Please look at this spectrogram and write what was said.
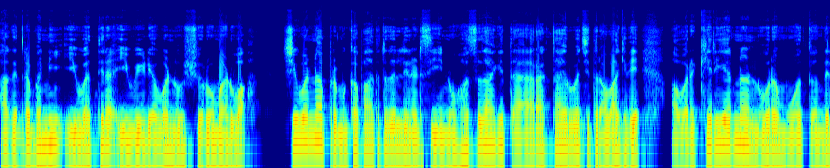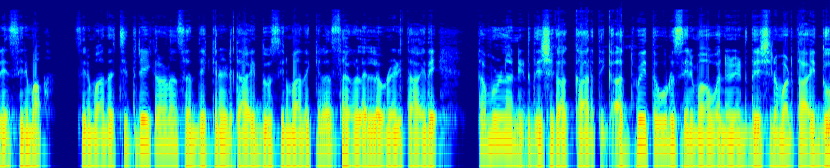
ಹಾಗಾದರೆ ಬನ್ನಿ ಇವತ್ತಿನ ಈ ವಿಡಿಯೋವನ್ನು ಶುರು ಮಾಡುವ. ಶಿವಣ್ಣ ಪ್ರಮುಖ ಪಾತ್ರದಲ್ಲಿ ನಡೆಸಿ ಇನ್ನು ಹೊಸದಾಗಿ ತಯಾರಾಗ್ತಾ ಇರುವ ಚಿತ್ರವಾಗಿದೆ. ಅವರ ಕೆರಿಯರ್ನ ನೂರ ಮೂವತ್ತೊಂದನೇ ಸಿನಿಮಾ. ಸಿನಿಮಾದ ಚಿತ್ರೀಕರಣ ಸದ್ಯಕ್ಕೆ ನಡೀತಾ ಇದ್ದು, ಸಿನಿಮಾದ ಕೆಲಸಗಳೆಲ್ಲವೂ ನಡೀತಾ ಇದೆ. ತಮಿಳ್ನ ನಿರ್ದೇಶಕ ಕಾರ್ತಿಕ್ ಅದ್ವೈತ್ ಅವರು ಸಿನಿಮಾವನ್ನು ನಿರ್ದೇಶನ ಮಾಡ್ತಾ ಇದ್ದು,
